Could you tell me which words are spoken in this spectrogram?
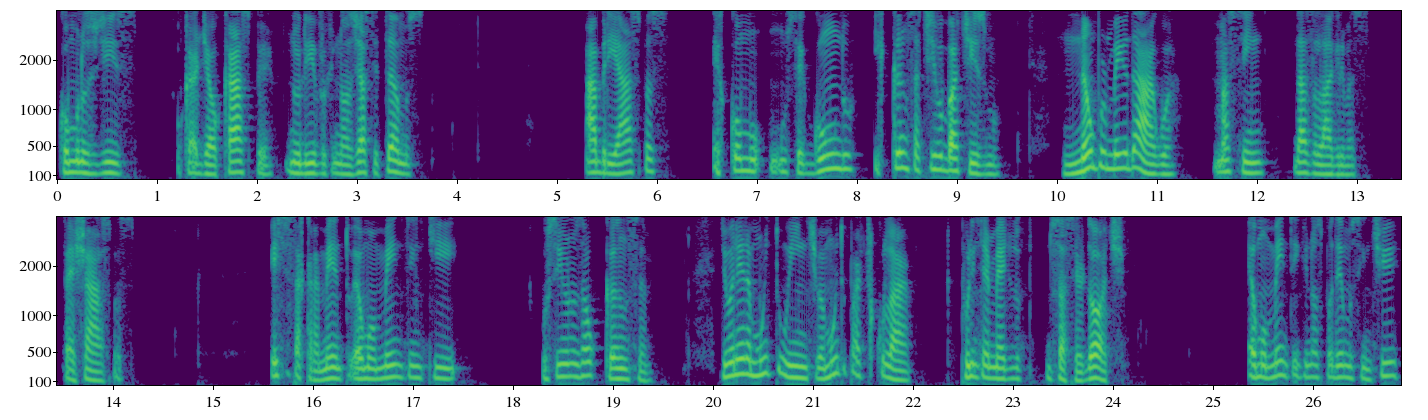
Como nos diz o cardeal Casper no livro que nós já citamos, abre aspas, é como um segundo e cansativo batismo, não por meio da água, mas sim das lágrimas. Fecha aspas. Este sacramento é o momento em que o Senhor nos alcança de maneira muito íntima, muito particular, por intermédio do, do sacerdote. É o momento em que nós podemos sentir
